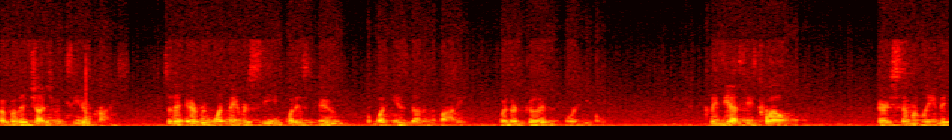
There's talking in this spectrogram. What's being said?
before the judgment seat of Christ so that everyone may receive what is due for what he has done in the body, whether good or evil. Ecclesiastes 12, very similarly, the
